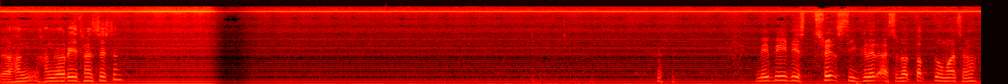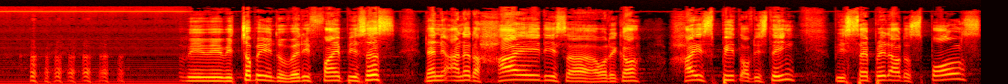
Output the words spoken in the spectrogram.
The hung Hungary translation? Maybe this trade secret I should not talk too much, huh? we, we, we chop it into very fine pieces. Then under the high, this, uh, what they call, high speed of this thing, we separate out the spores.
